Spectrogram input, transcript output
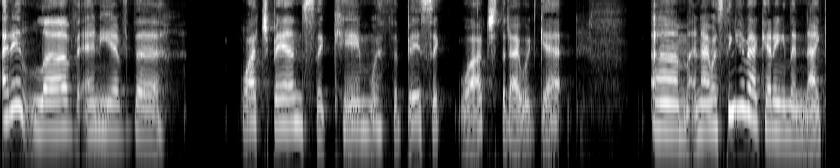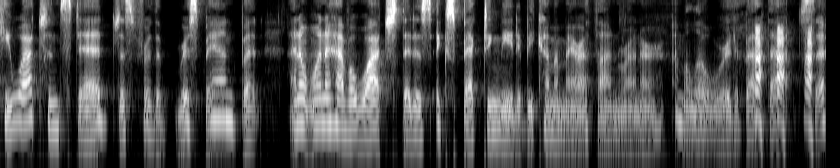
I didn't love any of the watch bands that came with the basic watch that I would get. Um, and I was thinking about getting the Nike watch instead, just for the wristband, but I don't want to have a watch that is expecting me to become a marathon runner. I'm a little worried about that. So,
